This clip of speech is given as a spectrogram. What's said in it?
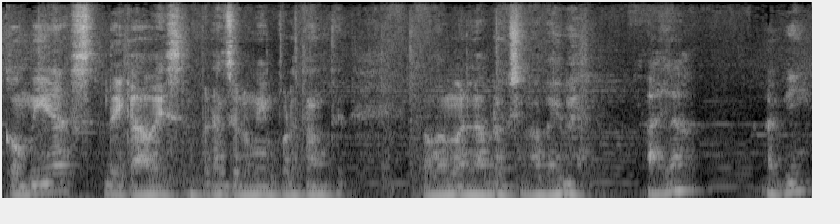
comidas de cabeza. Pero eso es lo muy importante. Nos vemos en la próxima, baby. Allá, aquí.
